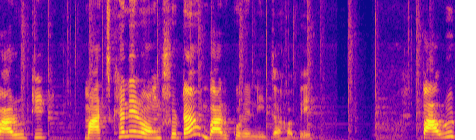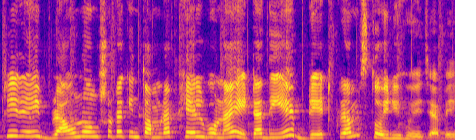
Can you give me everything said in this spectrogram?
পাউরুটির মাঝখানের অংশটা বার করে নিতে হবে। পাউরুটির এই ব্রাউন অংশটা কিন্তু আমরা ফেলব না, এটা দিয়ে ব্রেড ক্রামস তৈরি হয়ে যাবে।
